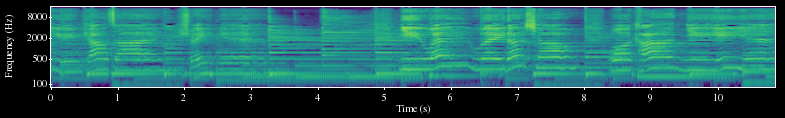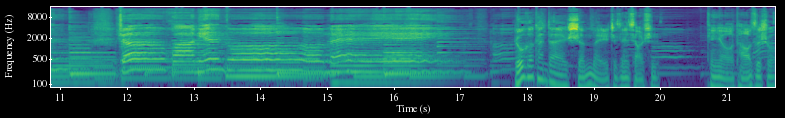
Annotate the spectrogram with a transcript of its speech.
云飘在水面。你微微的笑，我看你一眼，这画面多美。如何看待审美这件小事？听友桃子说，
